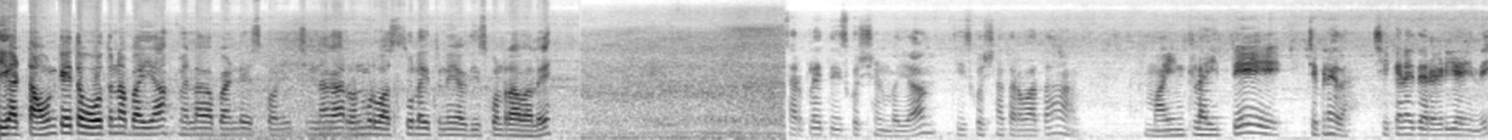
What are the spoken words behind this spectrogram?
ఇక టౌన్కి అయితే పోతున్నా భయ్య మెల్లగా బండి వేసుకొని చిన్నగా రెండు మూడు వస్తువులు అవుతున్నాయి అవి తీసుకొని రావాలి. సరుకులు అయితే తీసుకొచ్చాను భయ్య. తీసుకొచ్చిన తర్వాత మా ఇంట్లో అయితే చెప్పిన కదా చికెన్ అయితే రెడీ అయింది.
